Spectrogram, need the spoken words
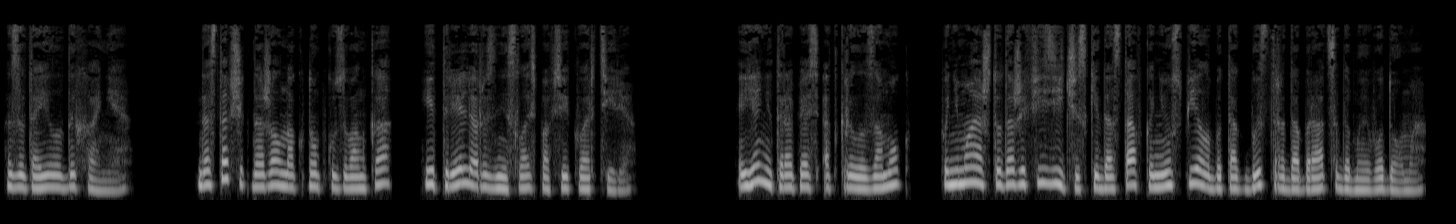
Затаила дыхание. Доставщик нажал на кнопку звонка, и трель разнеслась по всей квартире. Я, не торопясь, открыла замок, понимая, что даже физически доставка не успела бы так быстро добраться до моего дома.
